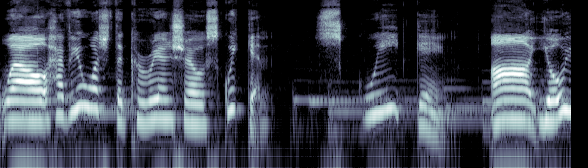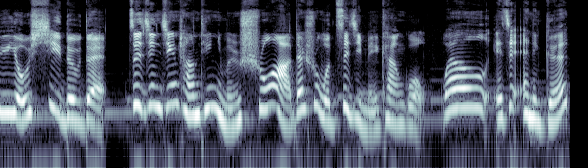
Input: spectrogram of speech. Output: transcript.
well, have you watched the Korean show Squid Game? Squid Game ah, 啊，鱿鱼游戏，对不对？最近经常听你们说啊，但是我自己没看过。Well, is it any good?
